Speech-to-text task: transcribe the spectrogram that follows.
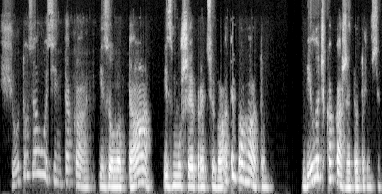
що то за осінь така, і золота, і змушує працювати багато. Білочка каже до друзів,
